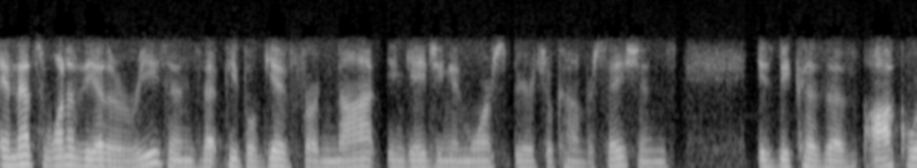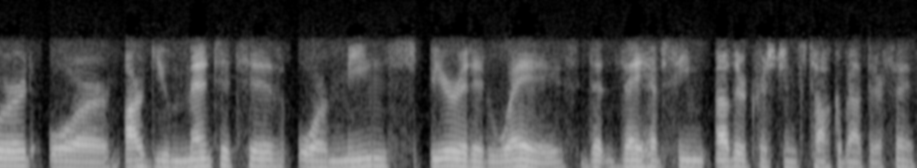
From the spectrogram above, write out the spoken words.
and that's one of the other reasons that people give for not engaging in more spiritual conversations is because of awkward or argumentative or mean-spirited ways that they have seen other Christians talk about their faith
